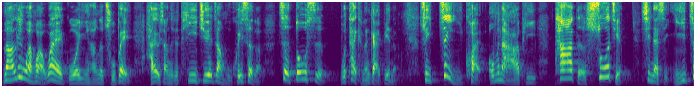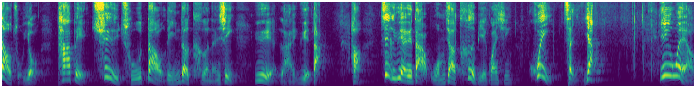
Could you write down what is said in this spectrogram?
那另外的话，外国银行的储备，还有像这个 TJ 账户灰色的，这都是不太可能改变的。所以这一块 overnight RP 它的缩减现在是一兆左右，它被去除到零的可能性越来越大。好，这个越来越大，我们就要特别关心会怎样？因为啊，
